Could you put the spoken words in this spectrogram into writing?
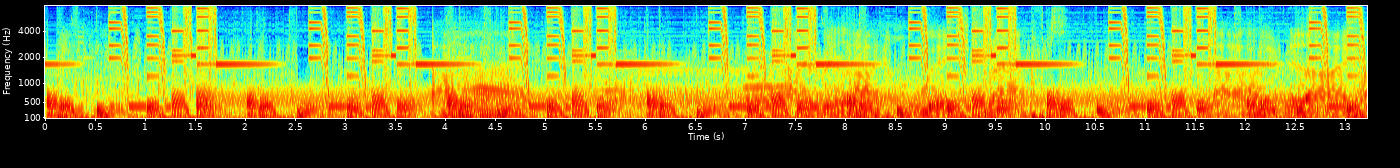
being. I, I rely on witchcraft. I rely on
